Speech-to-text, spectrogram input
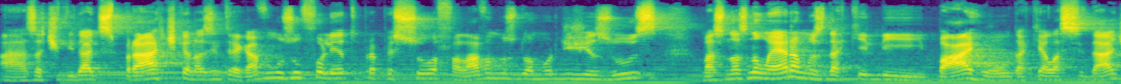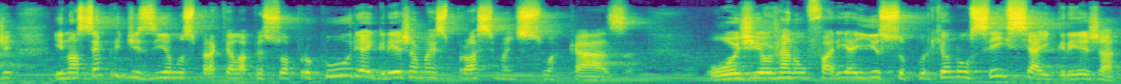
as atividades práticas, nós entregávamos um folheto para a pessoa, falávamos do amor de Jesus, mas nós não éramos daquele bairro ou daquela cidade e nós sempre dizíamos para aquela pessoa: procure a igreja mais próxima de sua casa. Hoje eu já não faria isso, porque eu não sei se a igreja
